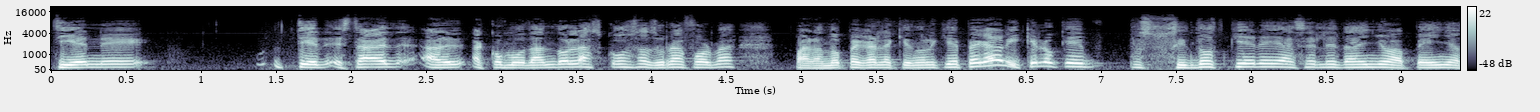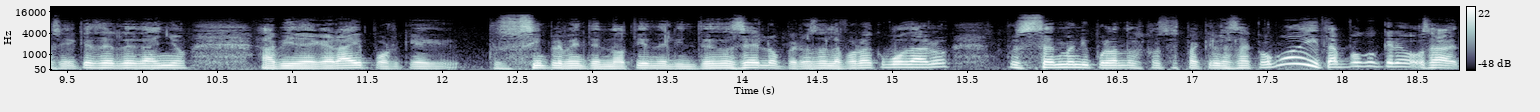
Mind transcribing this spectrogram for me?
tiene, tiene- está acomodando las cosas de una forma para no pegarle a quien no le quiere pegar. Y creo que, pues, si no quiere hacerle daño a Peña, o si hay que hacerle daño a Videgaray porque pues simplemente no tiene el interés de hacerlo, pero esa es la forma de acomodarlo, pues están manipulando las cosas para que las acomode. Y tampoco creo, o sea,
